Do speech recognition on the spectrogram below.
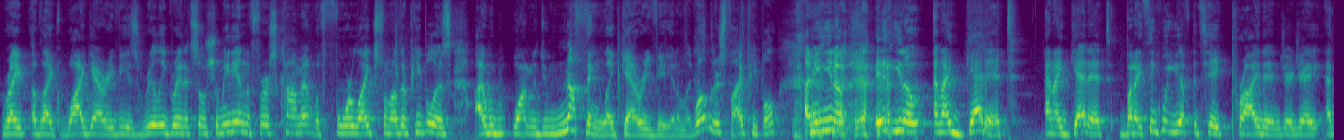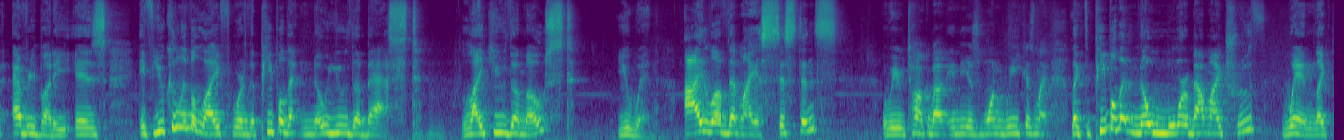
write of like why Gary Vee is really great at social media, and the first comment with four likes from other people is I would want to do nothing like Gary Vee, and I'm like, well, there's five people. I mean, you know, it, you know, and I get it, and I get it, but I think what you have to take pride in, JJ, and everybody is if you can live a life where the people that know you the best mm-hmm. like you the most, you win. I love that my assistants we talk about India's one week as my like the people that know more about my truth win. Like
